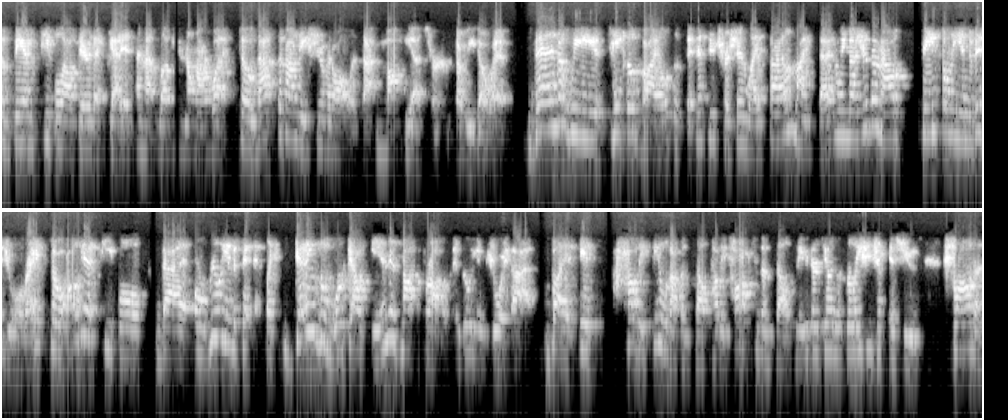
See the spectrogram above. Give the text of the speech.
a band of people out there that get it and that love you no matter what. So that's the foundation of it all is that mafia term that we go with. Then we take those vials of fitness, nutrition, lifestyle, and mindset, and we measure them out based on the individual, right? So I'll get people that are really into fitness. Like getting the workout in is not the problem. I really enjoy that. But it's how they feel about themselves, how they talk to themselves. Maybe they're dealing with relationship issues trauma,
